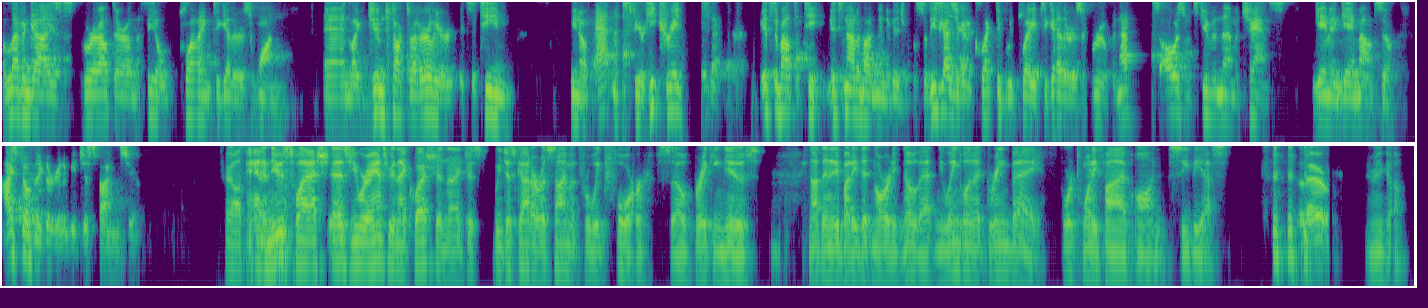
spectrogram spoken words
11 guys who are out there on the field playing together as one. And like Jim talked about earlier, it's a team, you know, atmosphere. He creates that there. It's about the team. It's not about an individual. So these guys are going to collectively play together as a group. And that's always what's given them a chance game in, game out. So I still think they're going to be just fine this year. And a news flash, as you were answering that question, I just we just got our assignment for week four. So breaking news. Not that anybody didn't already know that. New England at Green Bay, 425 on CBS. there. there you go.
